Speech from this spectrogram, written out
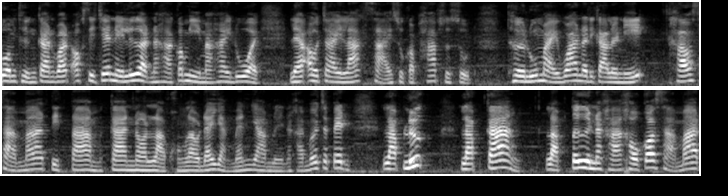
รวมถึงการวัดออกซิเจนในเลือดนะคะ ก็มีมาให้ด้วย แล้วเอาใจรักสายสุขภาพสุดๆ เธอรู้ไหมว่านาฬิกาเรือนนี้เขาสามารถติดตามการนอนหลับของเราได้อย่างแม่นยำเลยนะคะไม่ว่าจะเป็นหลับลึกหลับก้างหลับตื้นนะคะ เขาก็สามารถ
